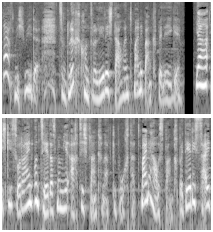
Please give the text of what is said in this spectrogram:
nervt mich wieder. Zum Glück kontrolliere ich dauernd meine Bankbelege. Ja, ich gehe so rein und sehe, dass man mir 80 Franken abgebucht hat. Meine Hausbank, bei der ich seit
